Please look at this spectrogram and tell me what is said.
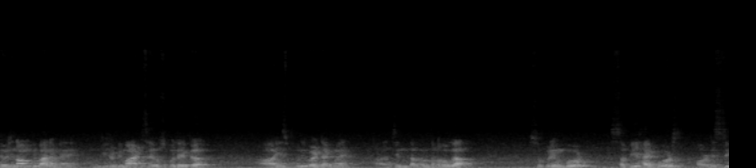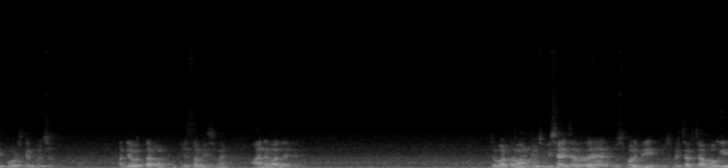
योजनाओं के बारे में, उनकी जो डिमांड्स है, उसको लेकर इस पूरी बैठक में चिंता मंथन होगा। सुप्रीम कोर्ट, सभी हाई कोर्ट्स और डिस्ट्रिक्ट कोर्ट्स के कुछ अधिवक्तागण, ये सब इसमें आने वाले हैं। जो वर्तमान कुछ विषय चल रहे हैं, उस पर भी उस पर चर्चा होगी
